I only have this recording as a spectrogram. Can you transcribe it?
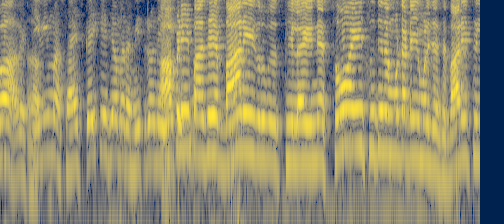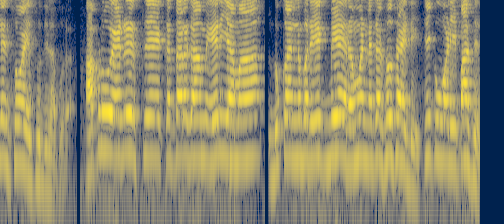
વાહ. હવે ટીવી માં સાઈઝ કઈ કઈ છે અમારા મિત્રોને? આપણી પાસે 12 ઇંચથી લઈને સો ઇંચ સુધીના મોટા ટીવી મળી જશે. 12 ઇંચથી લઈને સો ઇંચ સુધીના પૂરા. આપણું એડ્રેસ છે કતારગામ એરિયામાં દુકાન નંબર એક બે રમણનગર સોસાયટી ચીકુવાડી પાસે.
